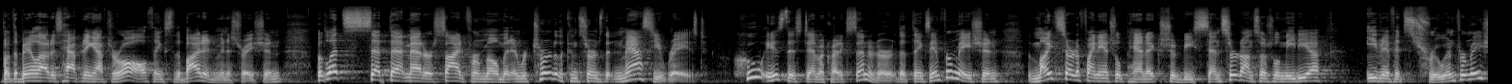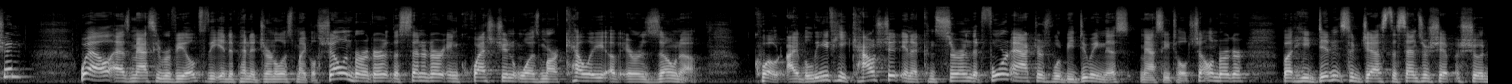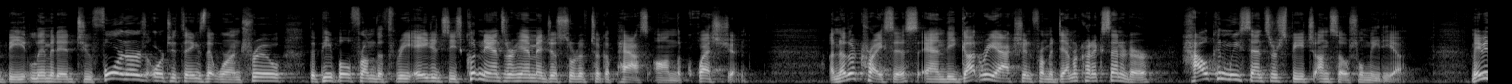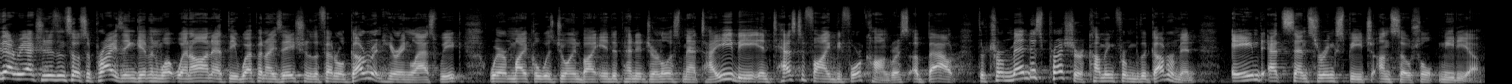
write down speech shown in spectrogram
But the bailout is happening after all, thanks to the Biden administration. But let's set that matter aside for a moment and return to the concerns that Massie raised. Who is this Democratic senator that thinks information that might start a financial panic should be censored on social media, even if it's true information? Well, as Massie revealed to the independent journalist Michael Shellenberger, the senator in question was Mark Kelly of Arizona. Quote, I believe he couched it in a concern that foreign actors would be doing this, Massie told Shellenberger, but he didn't suggest the censorship should be limited to foreigners or to things that were untrue. The people from the three agencies couldn't answer him and just sort of took a pass on the question. Another crisis and the gut reaction from a Democratic senator how can we censor speech on social media? Maybe that reaction isn't so surprising given what went on at the weaponization of the federal government hearing last week, where Michael was joined by independent journalist Matt Taibbi in testifying before Congress about the tremendous pressure coming from the government aimed at censoring speech on social media.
